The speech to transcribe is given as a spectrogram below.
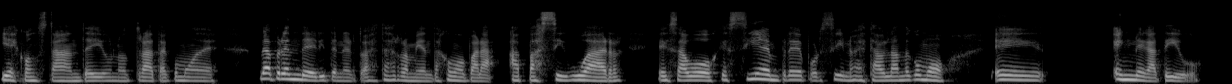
y es constante y uno trata como de, de aprender y tener todas estas herramientas como para apaciguar esa voz que siempre de por sí nos está hablando como eh, en negativo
